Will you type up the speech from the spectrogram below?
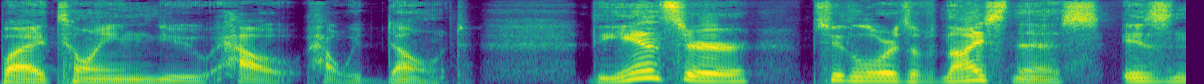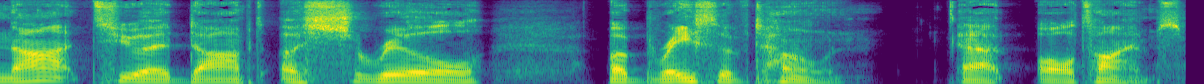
by telling you how how we don't. The answer to the Lords of Niceness is not to adopt a shrill, abrasive tone at all times.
